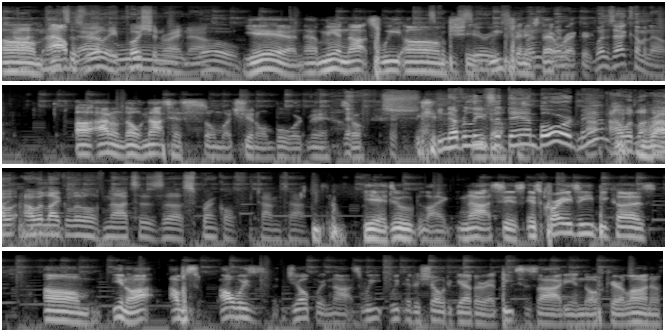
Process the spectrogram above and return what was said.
um, Nottz is really Ooh, pushing right now. yo. Yeah, now me and Nottz, we um shit, serious. we finished When- that when- record. When's that coming out? Uh, I don't know. Nottz has so much shit on board, man. So He never leaves You the damn board, man. I would, li- I Right. would, I would like a little of Nottz's uh, sprinkle from time to time. yeah, dude, like Nottz is it's crazy because um, you know, I, I was always joke with Nottz. We we did a show together at Beat Society in North Carolina,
